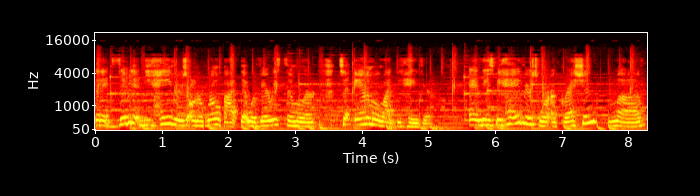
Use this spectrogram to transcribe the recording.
that exhibited behaviors on a robot that were very similar to animal like behavior. And these behaviors were aggression, love,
